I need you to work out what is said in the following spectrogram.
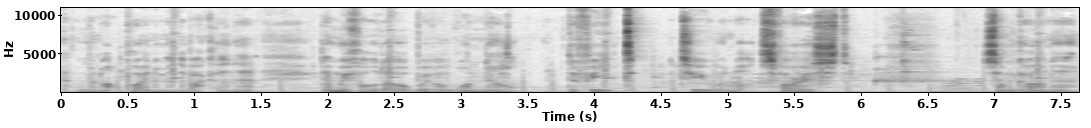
and we're not putting them in the back of the net. Then we followed it up with a 1 0 defeat to Notts Forest. Sam Garner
